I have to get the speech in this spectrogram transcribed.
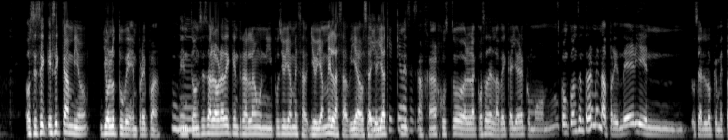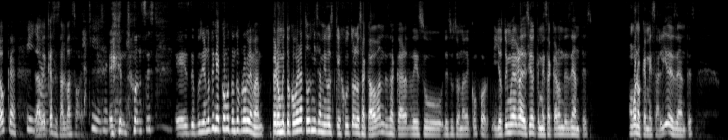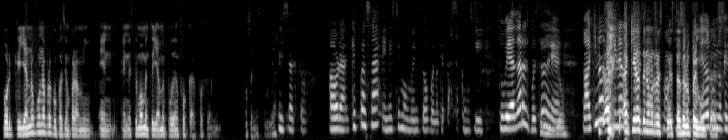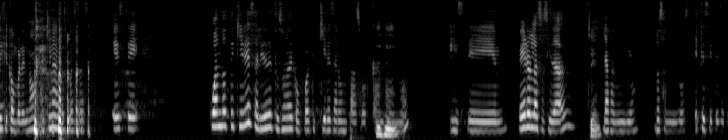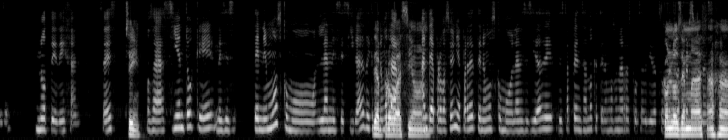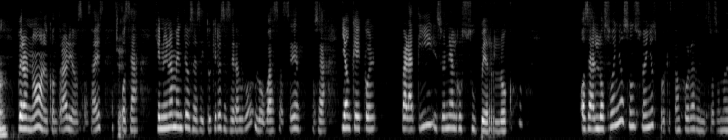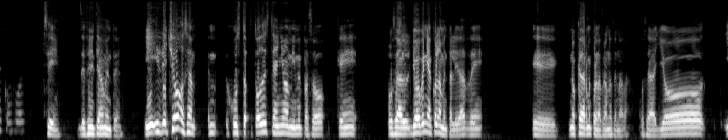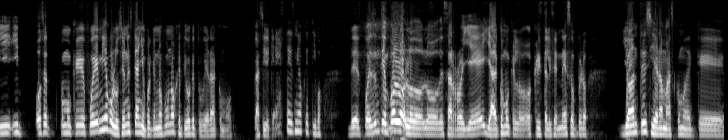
o sea, ese, ese cambio yo lo tuve en prepa. Entonces, a la hora de que entré a la uni, pues yo ya me yo ya me la sabía, o sea, Sí, yo ya ¿qué vas a hacer? ajá, justo la cosa de la beca, yo era como mm, con concentrarme en aprender y en o sea, lo que me toca. Y La ya. beca se salva sola. Sí, exacto. Entonces, este, pues yo no tenía como tanto problema, pero me tocó ver a todos mis amigos que justo los acababan de sacar de su, de su zona de confort. Y yo estoy muy agradecido que me sacaron desde antes. O bueno, que me salí desde antes. Porque ya no fue una preocupación para mí en, en este momento. Ya me pude enfocar pues en, pues, en estudiar. Exacto. Ahora, ¿qué pasa en este momento? Bueno, ¿qué pasa? Como si tuvieras la respuesta de... yo- No, aquí no se tiene Aquí no tenemos respuestas, solo Es lo mismo preguntas. que dije Bren, ¿no? Aquí no hay respuestas. Este, cuando te quieres salir de tu zona de confort y quieres dar un paso, cambio, Ujú. ¿no? Este, pero la sociedad, Sí, la familia, los amigos, etc, etc, etc, no te dejan, ¿sabes? sí, O sea, siento que neces- tenemos como la necesidad de que de tenemos la aprobación. al de aprobación y aparte tenemos como la necesidad de, de estar pensando que tenemos una responsabilidad sobre Con los demás, personas. ajá. Pero no, al contrario, o sea, ¿sabes? Sí. O sea, genuinamente, o sea, si tú quieres hacer algo, lo vas a hacer. O sea, y aunque con, para ti suene algo súper loco, o sea, los sueños son sueños porque están fuera de nuestra zona de confort. Sí, definitivamente. Y, y de hecho, o sea, em, justo todo este año a mí me pasó que, o sea, yo venía con la mentalidad de eh, no quedarme con las ganas de nada. O sea, yo... Y, y, o sea, como que fue mi evolución este año, porque no fue un objetivo que tuviera como así de que este es mi objetivo. Después de un tiempo lo, lo, lo desarrollé y ya como que lo cristalicé en eso, pero yo antes sí era más como de que,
